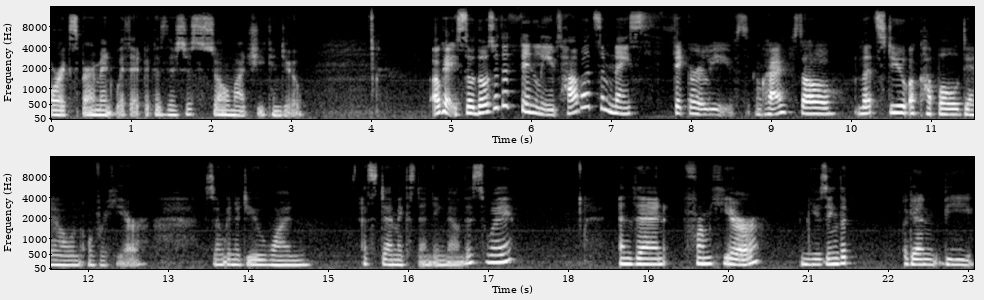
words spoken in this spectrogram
or experiment with it because there's just so much you can do. Okay, so those are the thin leaves. How about some nice thicker leaves? Okay, so let's do a couple down over here. So I'm going to do one, a stem extending down this way. And then from here, I'm using the, again, the,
